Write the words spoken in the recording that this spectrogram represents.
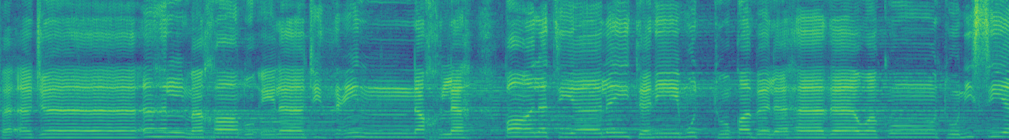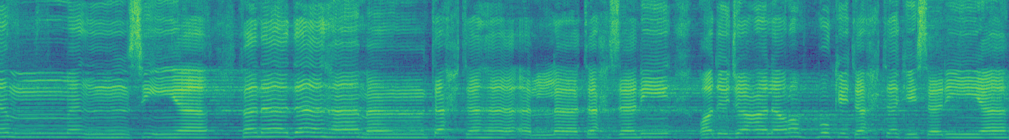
فأجاءها المخاض إلى جذع النخلة. قالت يا ليتني مت قبل هذا وكنت نسيا منسيا. فناداها من تحتها ألا تحزني. قد جعل ربك تحتك سريا.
